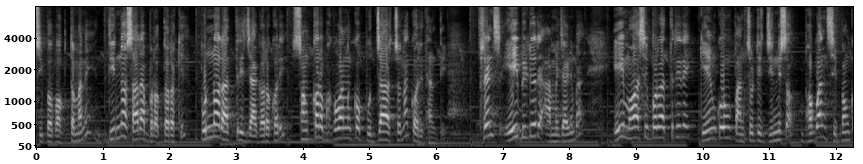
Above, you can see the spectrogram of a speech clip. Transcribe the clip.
ଶିବ ଭକ୍ତମାନେ ଦିନ ସାରା ବ୍ରତ ରଖି ପୂର୍ଣ୍ଣ ରାତ୍ରି ଜାଗର କରି ଶଙ୍କର ଭଗବାନଙ୍କ ପୂଜା ଅର୍ଚ୍ଚନା କରିଥାନ୍ତି। ଫ୍ରେଣ୍ଡସ୍ ଏହି ଭିଡ଼ିଓରେ ଆମେ ଜାଣିବା ଏହି ମହାଶିବରାତ୍ରିରେ କେଉଁ କେଉଁ ପାଞ୍ଚଟି ଜିନିଷ ଭଗବାନ ଶିବଙ୍କ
